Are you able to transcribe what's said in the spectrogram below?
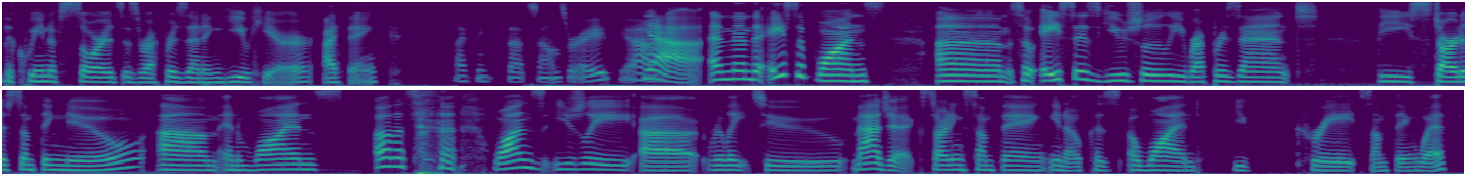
The Queen of Swords is representing you here, I think. I think that sounds right. Yeah. Yeah. And then the Ace of Wands. Um, so aces usually represent the start of something new. Um, and wands, oh, that's wands usually uh, relate to magic, starting something, you know, because a wand you create something with.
